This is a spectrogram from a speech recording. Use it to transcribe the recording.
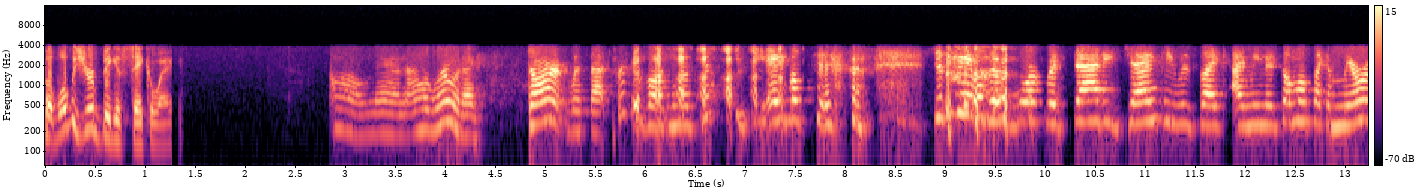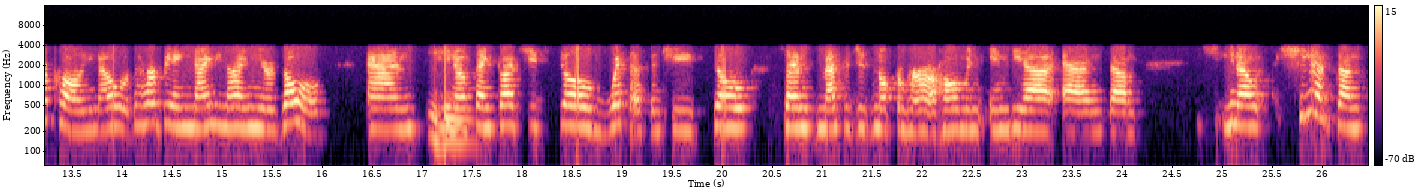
But what was your biggest takeaway? Oh man, uh, where would I start with that? First of all, you know, just to be able to just to be able to work with Dadi He was like, I mean, it's almost like a miracle, you know, with her being 99 years old, and mm-hmm. you know, mm-hmm. thank God she's still with us, and she still sends messages, you know, from her home in India, and um, you know, she has done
